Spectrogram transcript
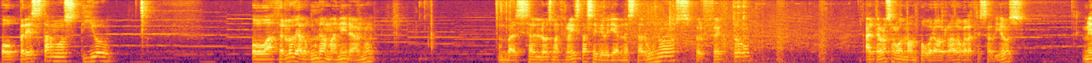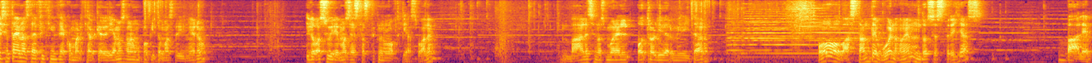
o préstamos, tío. O hacerlo de alguna manera, ¿no? Vale, si salen los nacionalistas, ahí deberían estar unos. Perfecto. Vale, tenemos algo de manpower ahorrado, gracias a Dios. Mira, esto también nos da eficiencia comercial, que deberíamos ganar un poquito más de dinero. Y luego subiremos estas tecnologías, ¿vale? vale Vale, se nos muere el otro líder militar. Oh, bastante bueno, ¿eh? Dos estrellas. Vale.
